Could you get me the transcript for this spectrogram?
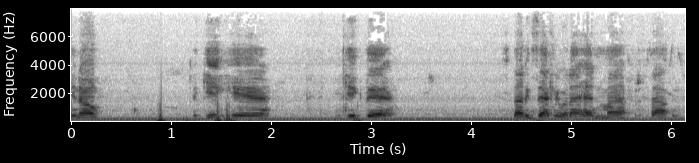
You know, the gig here, the gig there. It's not exactly what I had in mind for the Falcons.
